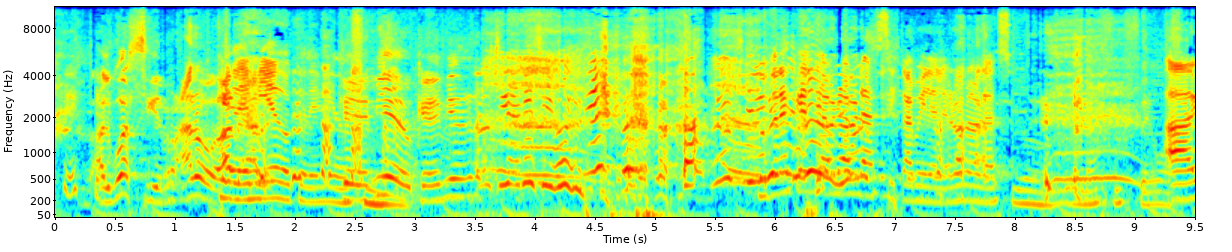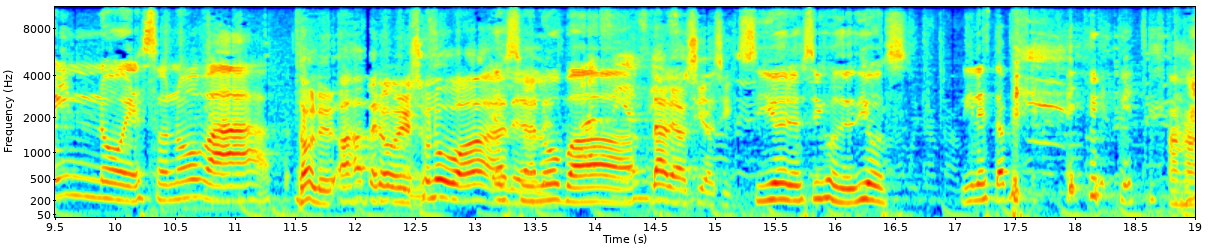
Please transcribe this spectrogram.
algo así raro. Que de miedo, que de miedo. Que de miedo, que de miedo. No, si eres hijo de- ¿Tú crees que el diablo habla así, Camila? No habla así. ay no, eso no va. Dale, ah, pero eso no va. Dale, eso dale. no va. Así, así. Dale, así, así. Si eres hijo de Dios, dile esta piedra. Ajá.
